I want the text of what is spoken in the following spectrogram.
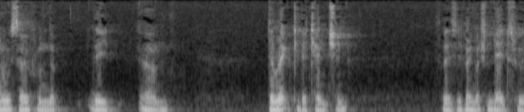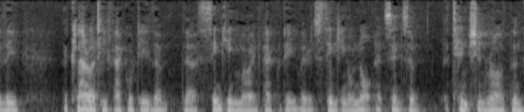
also from the the um, directed attention. So this is very much led through the the clarity faculty, the the thinking mind faculty, whether it's thinking or not, that sense of attention rather than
